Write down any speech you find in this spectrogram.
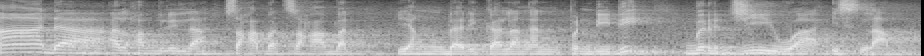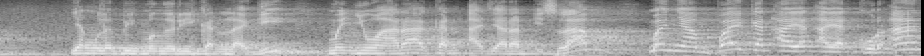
ada. Alhamdulillah sahabat-sahabat yang dari kalangan pendidik berjiwa Islam. Yang lebih mengerikan lagi menyuarakan ajaran Islam menyampaikan ayat-ayat Quran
